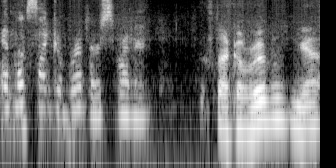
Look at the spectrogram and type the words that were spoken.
It looks like a river's running. Like a river, yeah.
